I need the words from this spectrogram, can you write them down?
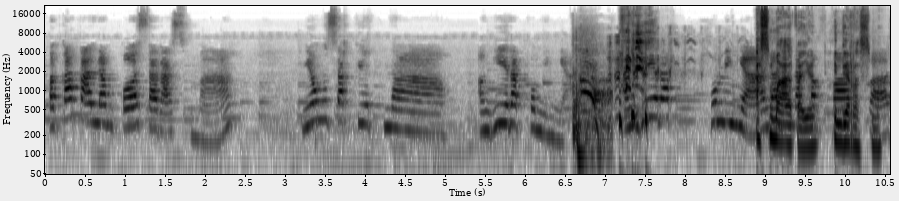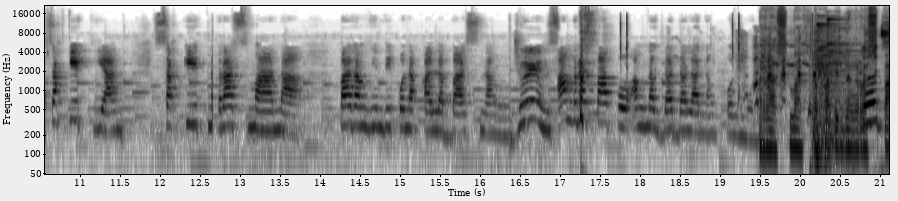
Pagkakaalam ko sa Rasma, yung sakit na ang hirap huminga. ang hirap huminga. Asma ata yun, hindi rasma. Sakit yan. Sakit na rasma na parang hindi po nakalabas ng germs. Ang raspa po ang nagdadala ng pulmon. Rasma. Kapatid ng raspa.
